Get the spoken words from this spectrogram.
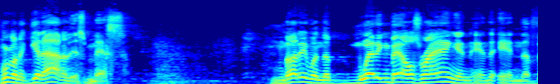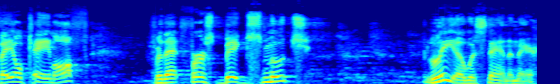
We're going to get out of this mess. Buddy, when the wedding bells rang and, and, and the veil came off for that first big smooch, Leah was standing there.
